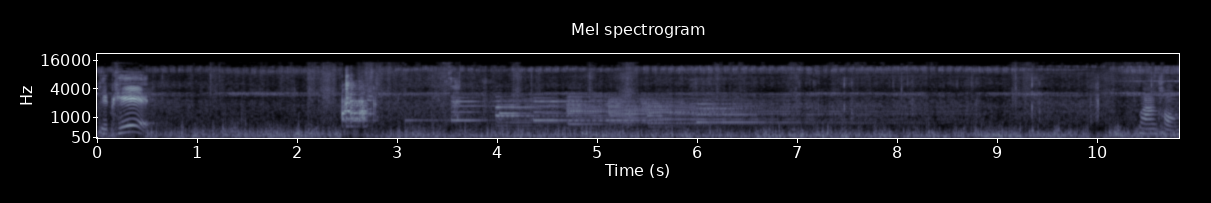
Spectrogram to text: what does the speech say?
เจ็บเข้วางของ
